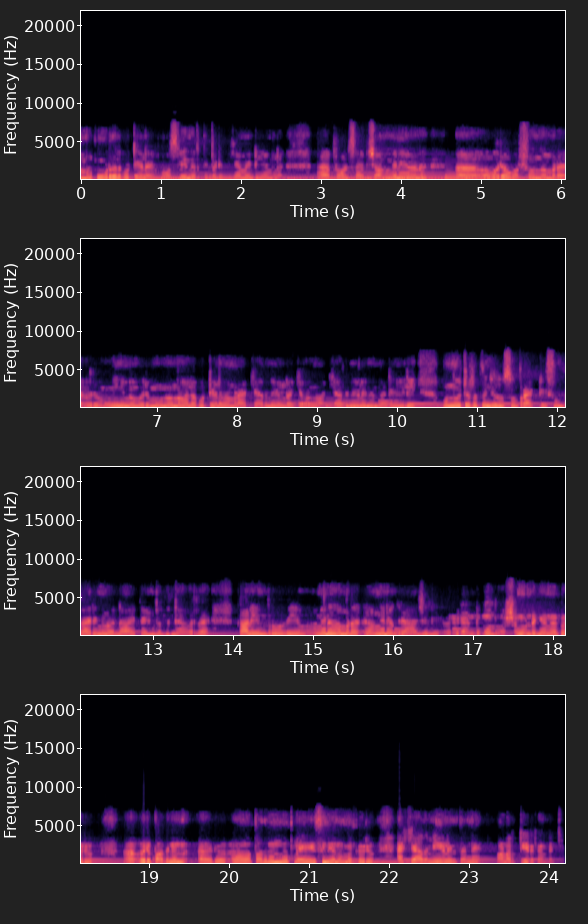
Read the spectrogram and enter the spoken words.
നമ്മൾ കൂടുതൽ കുട്ടികളെ ഹോസ്റ്റലിൽ നിർത്തി പഠിപ്പിക്കാൻ വേണ്ടി ഞങ്ങൾ പ്രോത്സാഹിപ്പിച്ചു. അങ്ങനെയാണ് ഓരോ വർഷവും നമ്മുടെ ഒരു മിനിമം ഒരു മൂന്നോ നാലോ കുട്ടികൾ നമ്മുടെ അക്കാദമികളിലേക്ക് വന്നു. അക്കാദമികളിൽ നിന്ന് ഡെയിലി മുന്നൂറ്ററുപത്തഞ്ച് ദിവസം പ്രാക്ടീസും കാര്യങ്ങളും എല്ലാം ആയി കഴിയുമ്പോൾ തന്നെ അവരുടെ കളി ഇമ്പ്രൂവ് ചെയ്യും. അങ്ങനെ നമ്മുടെ അങ്ങനെ ഗ്രാജുവലി ഒരു രണ്ട് മൂന്ന് വർഷം കൊണ്ട് ഞങ്ങൾക്കൊരു ഒരു പതിനൊന്ന് ഒരു പതിനൊന്ന് പ്ലേയേഴ്സിനെ നമുക്കൊരു അക്കാദമികളിൽ തന്നെ വളർത്തിയെടുക്കാൻ പറ്റി.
